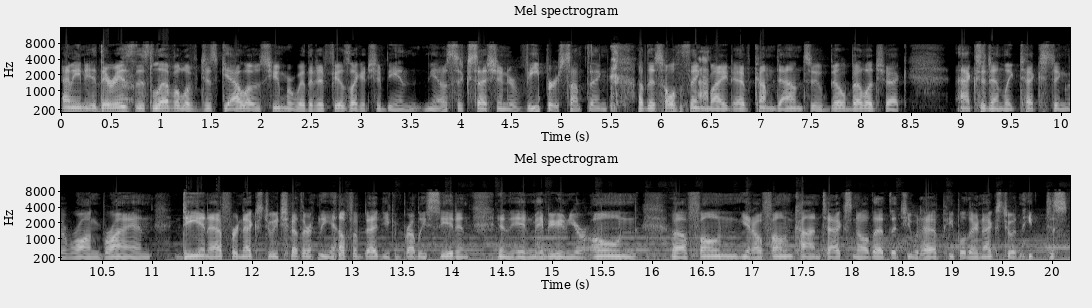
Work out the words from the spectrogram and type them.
I mean, there is this level of just gallows humor with it. It feels like it should be in, you know, Succession or Veep or something. Uh, this whole thing might have come down to Bill Belichick accidentally texting the wrong Brian. D and F are next to each other in the alphabet. You can probably see it in, in, in maybe in your own uh, phone, you know, phone contacts and all that, that you would have people there next to it and he just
